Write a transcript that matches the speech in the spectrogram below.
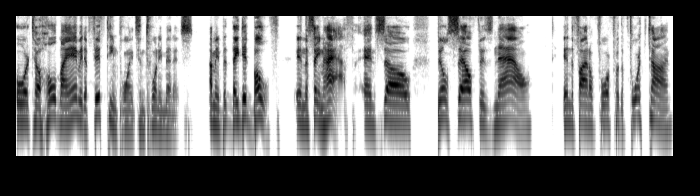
or to hold Miami to 15 points in 20 minutes. I mean, but they did both in the same half. And so Bill Self is now in the Final Four for the fourth time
